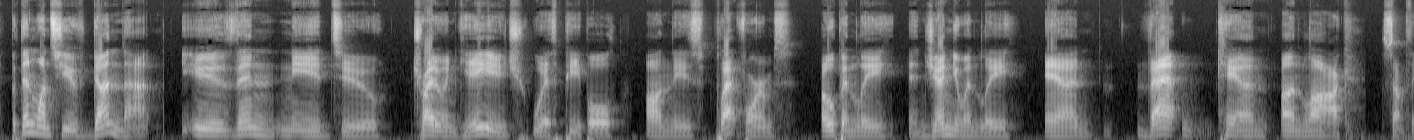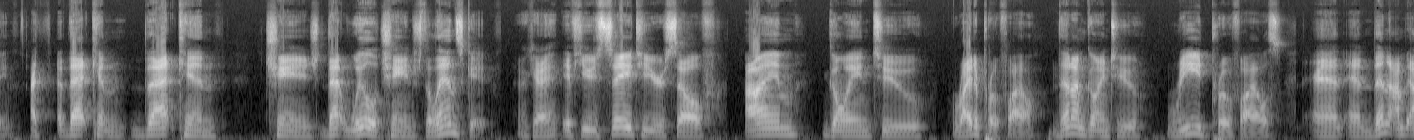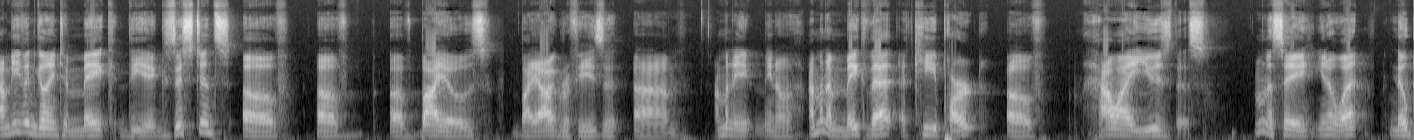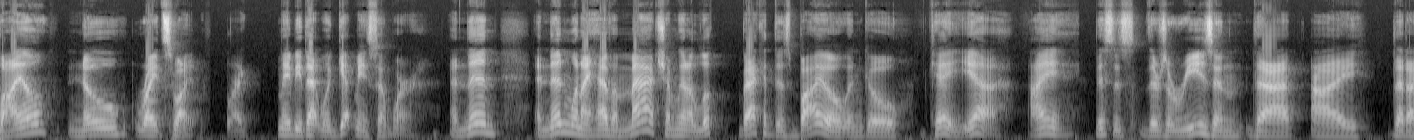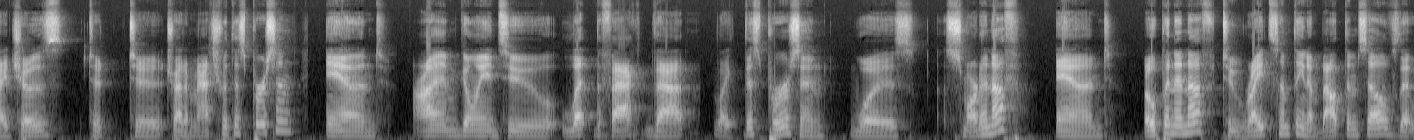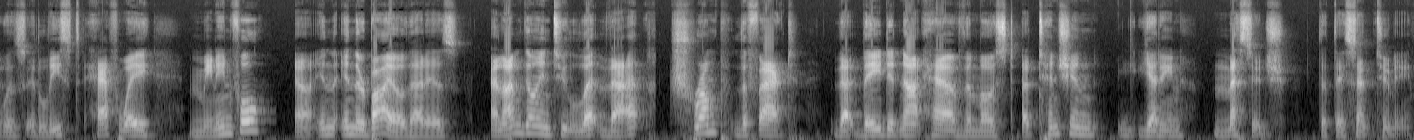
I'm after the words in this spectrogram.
But then once you've done that, you then need to try to engage with people on these platforms openly and genuinely and that can unlock something. I, that can that can change that will change the landscape. Okay? If you say to yourself, I'm going to write a profile, then I'm going to read profiles, and and then I'm, I'm even going to make the existence of of of bios biographies. Um, I'm gonna you know I'm gonna make that a key part of how I use this. I'm gonna say you know what no bio no right swipe like maybe that would get me somewhere and then and then when I have a match I'm gonna look back at this bio and go okay yeah I this is there's a reason that I that I chose to to try to match with this person. And I'm going to let the fact that like this person was smart enough and open enough to write something about themselves that was at least halfway meaningful uh, in in their bio that is. And I'm going to let that trump the fact that they did not have the most attention getting message that they sent to me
